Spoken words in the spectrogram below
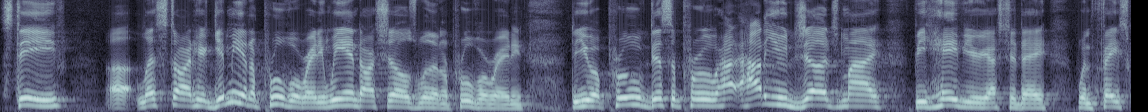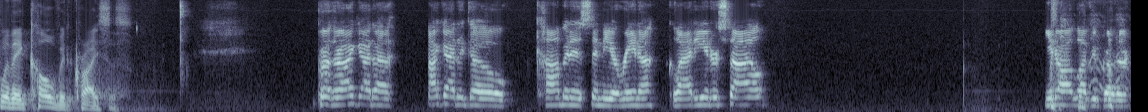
Steve, uh, let's start here. Give me an approval rating. We end our shows with an approval rating. Do you approve, disapprove? How, how do you judge my behavior yesterday when faced with a COVID crisis? Brother, I gotta, I gotta go Commodus in the arena, gladiator style. You know I love you, brother.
